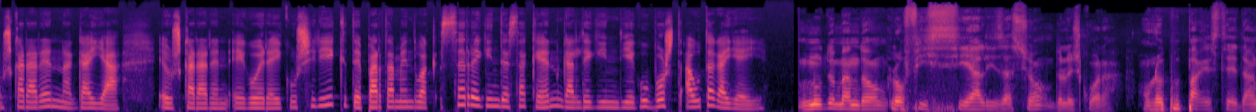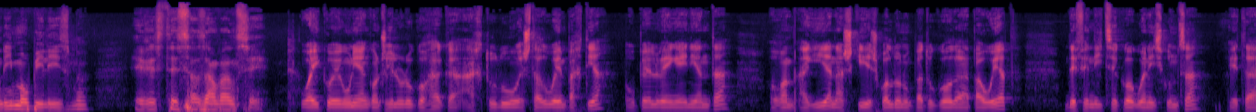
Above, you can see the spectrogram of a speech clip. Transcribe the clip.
Euskararen gaia. Euskararen egoera ikusirik, departamentuak zer egin dezakeen galdegin diegu bost hautagaiei. Nous demandons l'officialisation de l'escuara. On ne peut pas rester dans l'immobilisme et rester sans avancer. Guaiko egunean kontseiluruko jaka hartu du estaduen partia, OPLB-en gainean ta, horan agian aski eskualdun upatuko da paueat, defenditzeko guen hizkuntza eta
